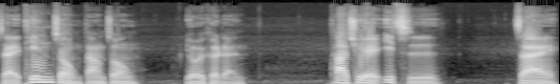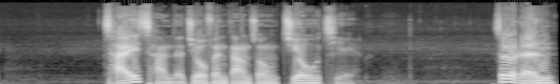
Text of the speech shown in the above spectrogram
在听众当中有一个人，他却一直在财产的纠纷当中纠结。这个人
